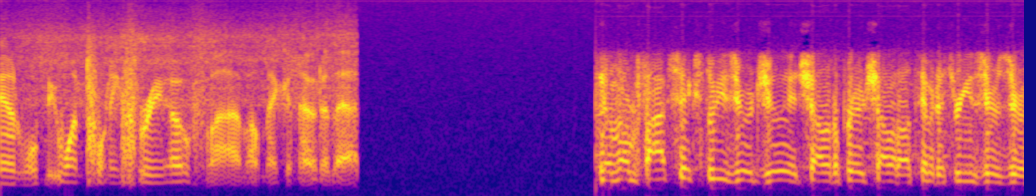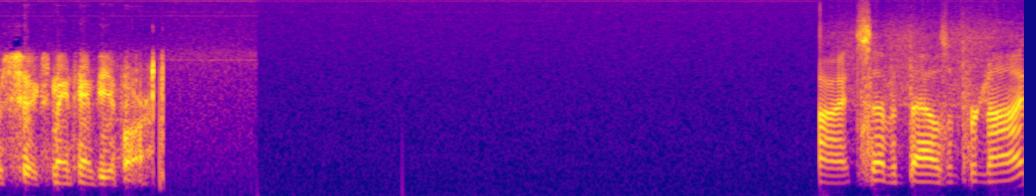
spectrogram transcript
And we'll be 12305. I'll make a note of that. November 5630 Juliet, Charlotte Approach, Charlotte altimeter 3006. Maintain VFR. All right, 7,000 for 9.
